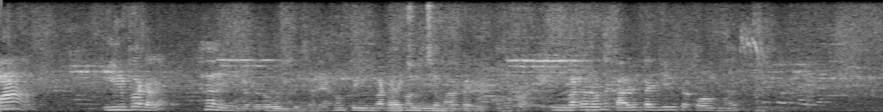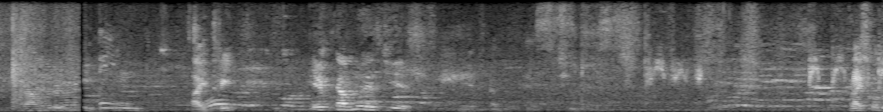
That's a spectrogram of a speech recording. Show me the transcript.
মা ইনভার্টার হ্যাঁ ইনভার্টার অবশ্যই স্যার। এখন তো ইনভার্টার চলছে মার্কেটে ইনভার্টার হলে কারেন্ট কনজিউমটা কম হয়। I three F W S G S price কত?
